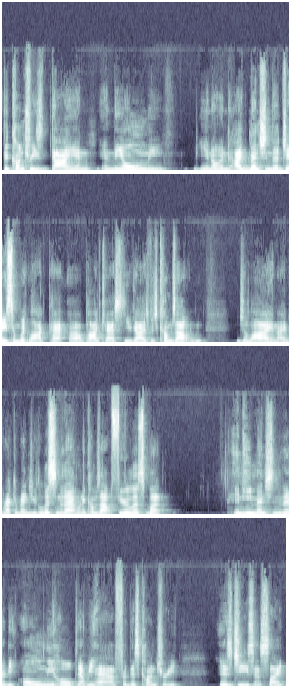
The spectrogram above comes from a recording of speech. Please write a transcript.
the country's dying. And the only, you know, and I've mentioned the Jason Whitlock pa- uh, podcast to you guys, which comes out in July. And I recommend you to listen to that when it comes out, Fearless. But, and he mentioned there, the only hope that we have for this country is Jesus. Like,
